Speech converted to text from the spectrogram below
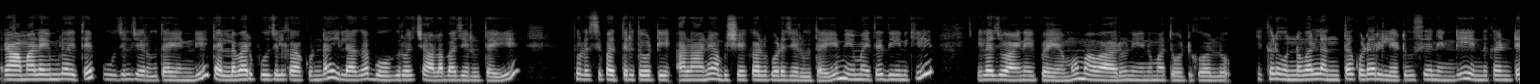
రామాలయంలో అయితే పూజలు జరుగుతాయండి. తెల్లవారి పూజలు కాకుండా ఇలాగా భోగి రోజు చాలా బాగా జరుగుతాయి. తులసి పత్రితోటి అలానే అభిషేకాలు కూడా జరుగుతాయి. మేమైతే దీనికి ఇలా జాయిన్ అయిపోయాము. మా వారు నేను మా తోటికోళ్ళు. ఇక్కడ ఉన్న వాళ్ళంతా కూడా రిలేటివ్సేనండి ఎందుకంటే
